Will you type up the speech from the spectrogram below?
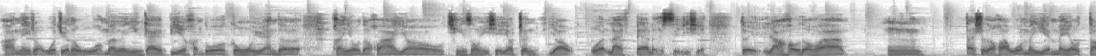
啊那种。我觉得我们应该比很多公务员的朋友的话要轻松一些，要正要 work life balance 一些。对，然后的话，嗯，但是的话，我们也没有到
